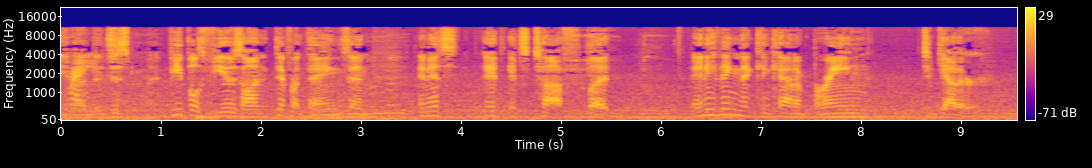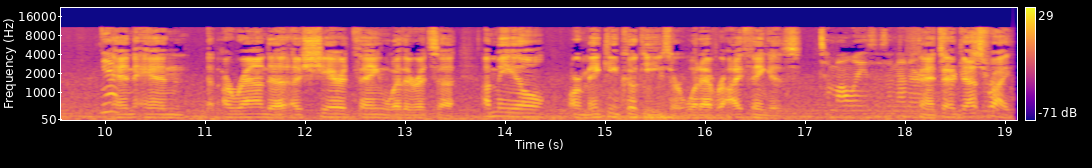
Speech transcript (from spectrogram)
You know, Right. just people's views on different things, and mm-hmm. and it's it, it's tough, but anything that can kind of bring together Yeah. and and around a, a shared thing, whether it's a, a meal or making cookies or whatever, I think is tamales is another. fantastic. That's right.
